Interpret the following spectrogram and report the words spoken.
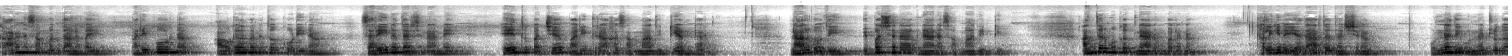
కారణ సంబంధాలపై పరిపూర్ణ అవగాహనతో కూడిన సరైన దర్శనాన్నే హేతుపత్య పరిగ్రహ సమ్మాదిట్టి అంటారు. నాలుగోది విపశనా జ్ఞాన సమ్మాదిట్టి అంతర్ముఖ జ్ఞానం వలన కలిగిన యథార్థ దర్శనం ఉన్నది ఉన్నట్లుగా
